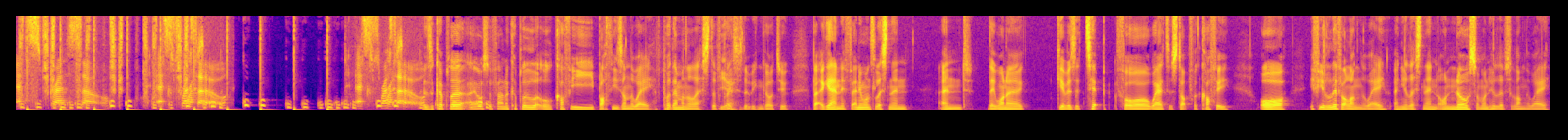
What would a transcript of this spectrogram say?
espresso. Espresso. Espresso. There's a couple of. I also found a couple of little coffee bothies on the way. I've put them on the list of Yeah. places that we can go to. But again, if anyone's listening and they want to give us a tip for where to stop for coffee, or if you live along the way and you're listening, or know someone who lives along the way,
